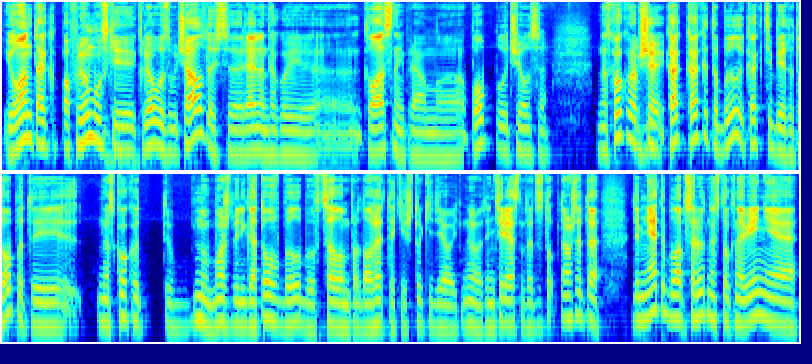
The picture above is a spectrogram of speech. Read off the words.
И он так по-флюмовски клево звучал, то есть э, реально такой э, классный прям поп получился. Насколько вообще, как, как это было, и как тебе этот опыт, и насколько ты, ну, может быть, готов был бы в целом продолжать такие штуки делать? Ну, вот интересно, вот это, потому что это для меня это было абсолютное столкновение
